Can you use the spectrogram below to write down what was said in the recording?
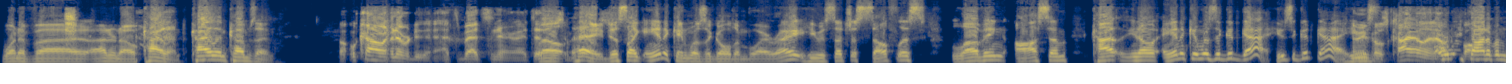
One of uh I don't know, Kylan. Kylan comes in. Well, Kyle would never do that. That's a bad scenario. Well, hey, else. just like Anakin was a golden boy, right? He was such a selfless, loving, awesome. Kyle, you know, Anakin was a good guy. He was a good guy. He I mean, was if it was Kyle and only thought of him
